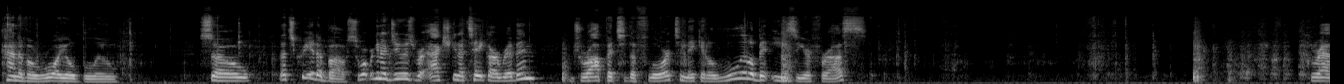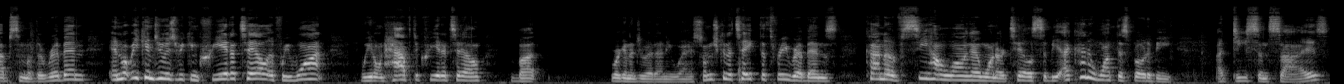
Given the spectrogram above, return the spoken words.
kind of a royal blue. So let's create a bow. So what we're going to do is we're actually going to take our ribbon, drop it to the floor to make it a little bit easier for us. Grab some of the ribbon. And what we can do is we can create a tail if we want. We don't have to create a tail, but we're going to do it anyway. So I'm just going to take the three ribbons, kind of see how long I want our tails to be. I kind of want this bow to be a decent size.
